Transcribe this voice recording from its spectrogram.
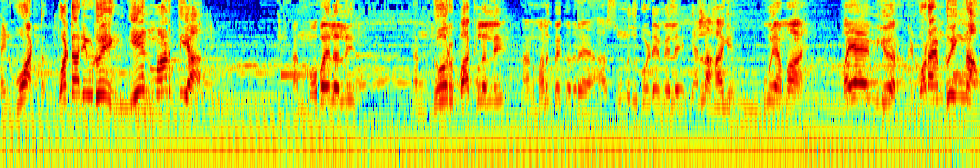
and what what are you doing ಏನ್ ಮಾಡ್ತೀಯಾ? ನನ್ನ ಮೊಬೈಲಲ್ಲಿ, ನನ್ನ ಡೋರ್ ಬಾಕ್ಲಲ್ಲಿ ನಾನು ಮಲಗಬೇಕಾದ್ರೆ ಆ ಸುಣ್ಣದ ಗೋಡೆ ಮೇಲೆ ಎಲ್ಲ ಹಾಗೆ who am I why I am here and what I am doing ನಾವ್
